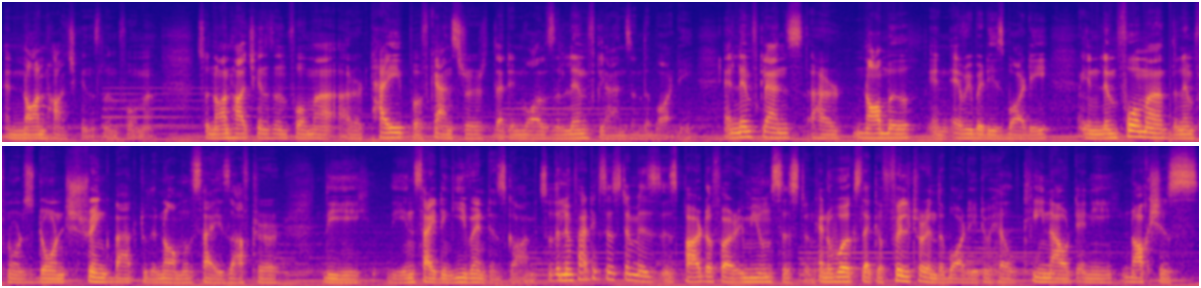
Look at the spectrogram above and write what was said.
and non-Hodgkin's lymphoma. So non-Hodgkin's lymphoma are a type of cancer that involves the lymph glands in the body. And lymph glands are normal in everybody's body. In lymphoma, the lymph nodes don't shrink back to the normal size after the the inciting event is gone. So the lymphatic system is, is part of our immune system, of works like a filter in the body to help clean out any noxious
